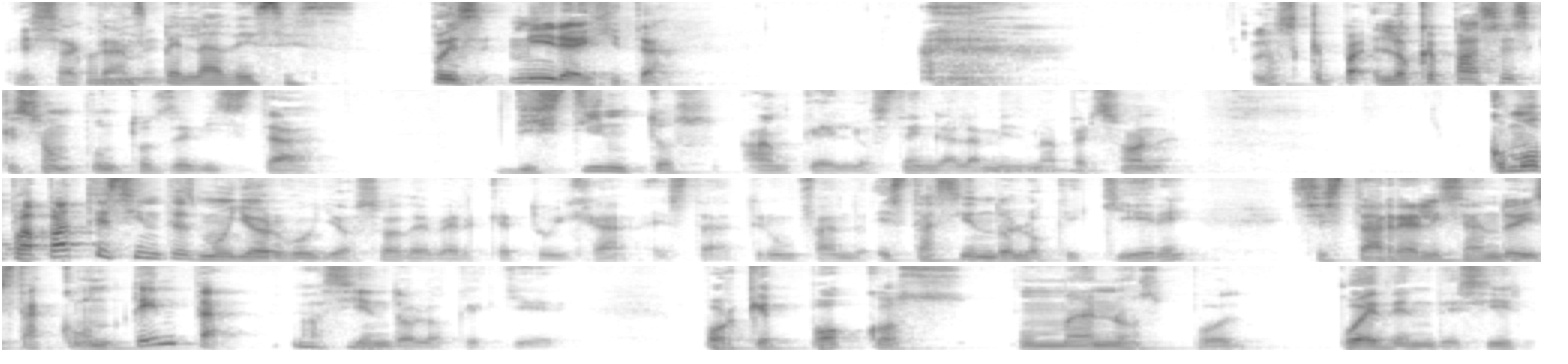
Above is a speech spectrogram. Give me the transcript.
con mis Exactamente. peladeces. Pues mira, hijita, los que pa- lo que pasa es que son puntos de vista distintos, aunque los tenga la misma persona. Como papá te sientes muy orgulloso de ver que tu hija está triunfando, está haciendo lo que quiere, se está realizando y está contenta haciendo lo que quiere. Porque pocos humanos pueden decir,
